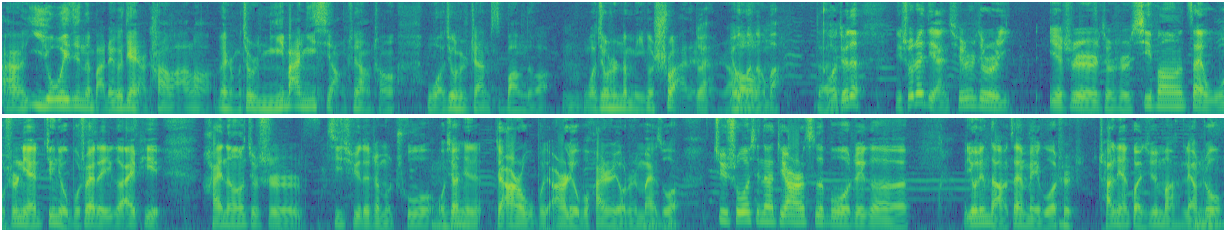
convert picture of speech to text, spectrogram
啊，意犹未尽的把这个电影看完了，为什么？就是你把你想象成我就是詹姆斯邦德，嗯，我就是那么一个帅的对人，，有可能吧？对，我觉得你说这点其实就是也是就是西方在五十年经久不衰的一个 IP，还能就是继续的这么出，我相信这二十五部、二十六部还是有人卖座。据说现在第二十四部这个《幽灵党》在美国是蝉联冠军嘛，两周。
